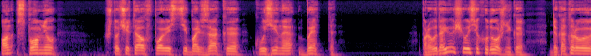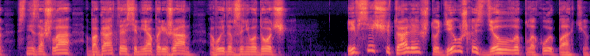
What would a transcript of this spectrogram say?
Он вспомнил, что читал в повести Бальзака кузина Бетта, про выдающегося художника, до которого снизошла богатая семья парижан, выдав за него дочь, и все считали, что девушка сделала плохую партию.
